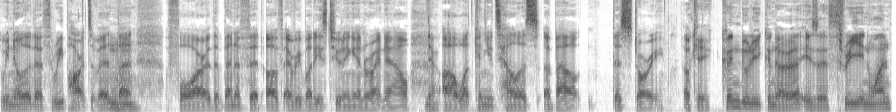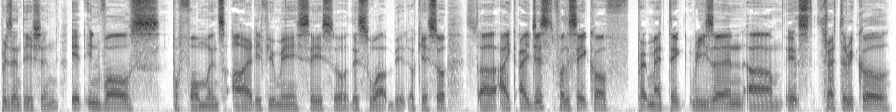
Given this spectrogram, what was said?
We know that there are three parts of it, but for the benefit of everybody's tuning in right now, Yeah. uh, what can you tell us about this story? Okay, Kenduri Kandara is a three-in-one presentation. It involves performance art, if you may say so. The Suap bit. Okay, so uh, I, I just for the sake of pragmatic reason, um, it's theatrical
